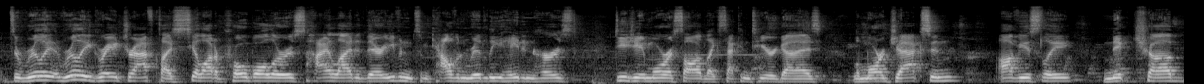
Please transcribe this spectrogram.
It's a really, really great draft class. You see a lot of Pro Bowlers highlighted there, even some Calvin Ridley, Hayden Hurst, DJ Moore, solid like second tier guys. Lamar Jackson, obviously, Nick Chubb,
